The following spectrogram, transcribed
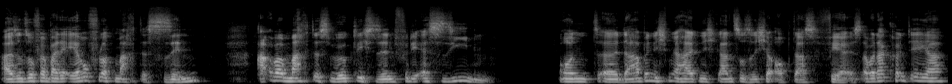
Also insofern bei der Aeroflot macht es Sinn, aber macht es wirklich Sinn für die S7? Und äh, da bin ich mir halt nicht ganz so sicher, ob das fair ist. Aber da könnt ihr ja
